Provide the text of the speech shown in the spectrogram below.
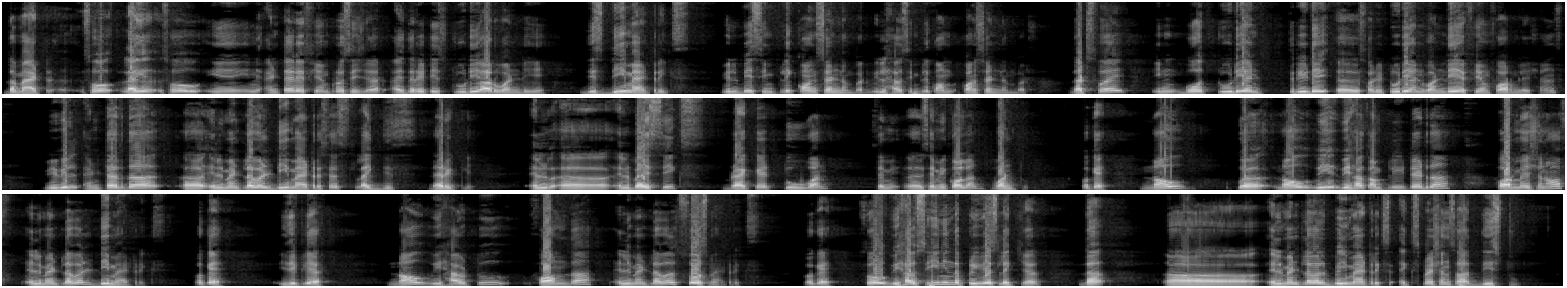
the matrix so like so in, in entire FEM procedure either it is 2D or 1D this D matrix will be simply constant number will have simply constant numbers that's why in both 2D and 3D uh, sorry 2D and 1D FEM formulations we will enter the uh, element level D matrices like this directly. L, uh, L by 6 bracket 2 1 semi, uh, semicolon 1 2 okay. Now, uh, now we, we have completed the formation of element level D matrix okay is it clear. Now we have to form the element level source matrix okay. So we have seen in the previous lecture the uh, element level B matrix expressions are these two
